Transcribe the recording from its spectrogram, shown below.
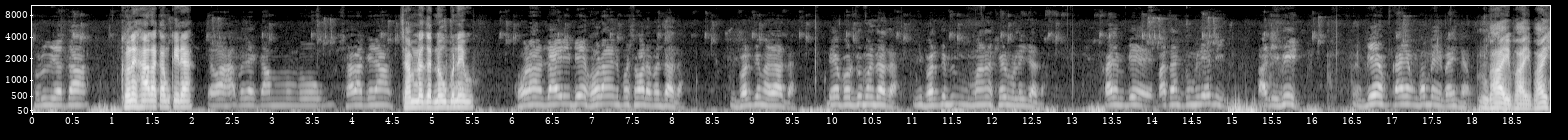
સુરવીર હતા. ઘણા સારા કામ કર્યા? એવા બધા કામ બહુ સારા કર્યા. જામનગર નવું બનાવ્યું? ઘોડા ડાયરી બે ઘોડા અને પછવાડે બંધાતા. એ ભરતીમાં જતા. બે ભરતું બંધાતા. એ ભરતી માણસ ખેડૂત લઈ જતા. કાયમ બે માથાની ટુમલી હતી. આડી વીટ. બે કાયમ ગમે ભાઈ ભાઈ ભાઈ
